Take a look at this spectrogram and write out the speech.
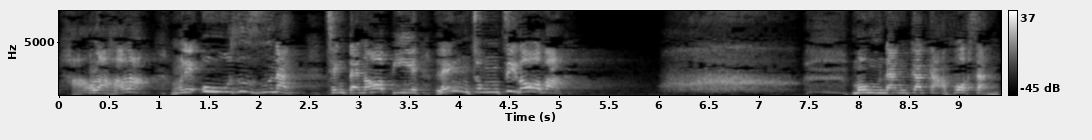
好了好了，我的五日日能，请在那边林中接到吧。猛男个家伙生，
